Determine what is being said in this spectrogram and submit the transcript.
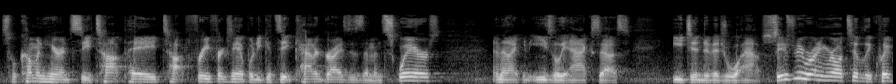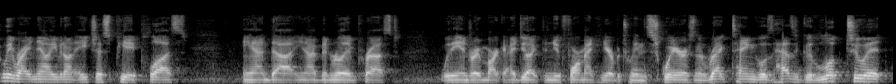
So we'll come in here and see top paid, top free, for example. You can see it categorizes them in squares, and then I can easily access each individual app. So seems to be running relatively quickly right now, even on HSPA Plus. And uh, you know, I've been really impressed with the Android market. I do like the new format here between the squares and the rectangles. It has a good look to it,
